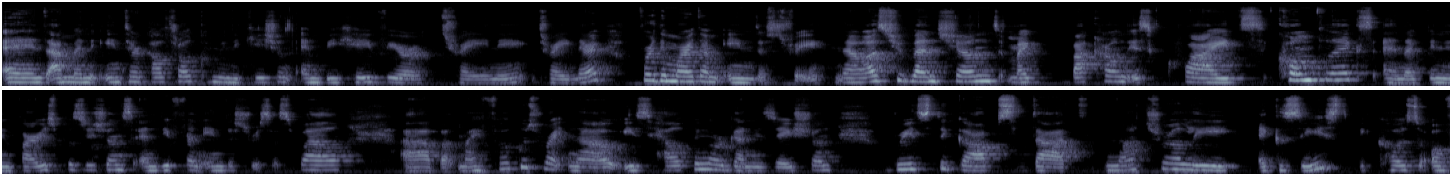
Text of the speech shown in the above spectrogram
and I'm an intercultural communication and behavior training trainer for the maritime industry. Now, as you mentioned, my background is quite complex and I've been in various positions and different industries as well. Uh, but my focus right now is helping organization bridge the gaps that naturally exist because of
